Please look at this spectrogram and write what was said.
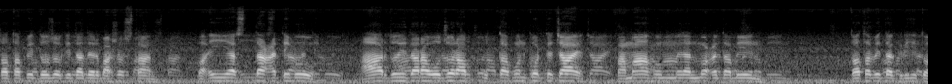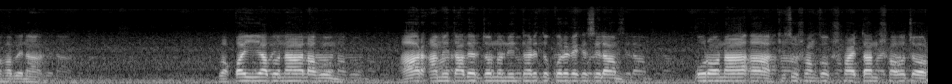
তথাপি দোজকি তাদের বাসস্থান। আর যদি তারা ওজর উত্থাপন করতে চায় তথাপি তা গৃহীত হবে না। আর আমি তাদের জন্য নির্ধারিত করে রেখেছিলাম। পুরনা কিছু সংখ্যক শয়তান সহচর।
